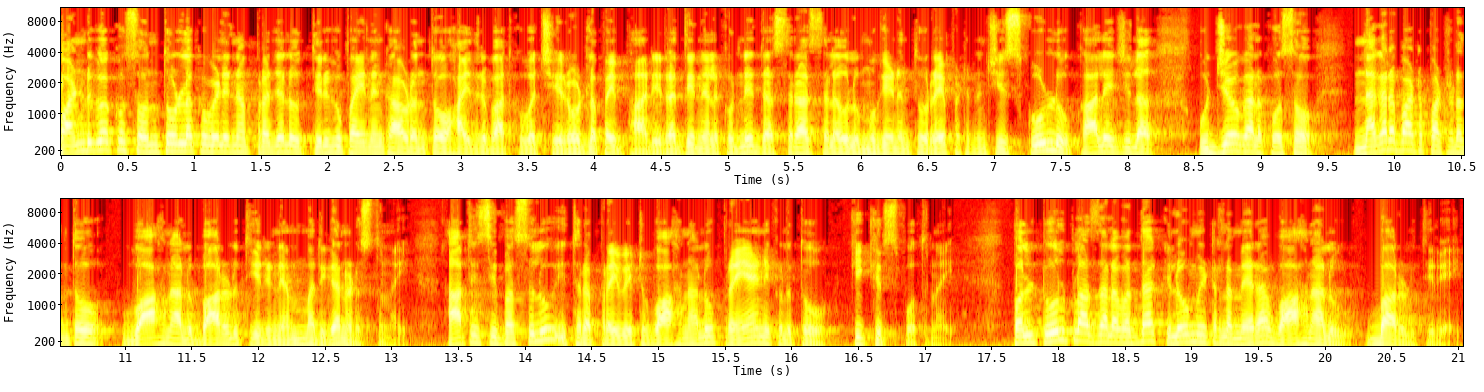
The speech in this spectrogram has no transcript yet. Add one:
పండుగకు సొంతూళ్ళకు వెళ్ళిన ప్రజలు తిరుగు పయనం కావడంతో హైదరాబాద్కు వచ్చే రోడ్లపై భారీ రద్దీ నెలకొంది. దసరా సెలవులు ముగియడంతో రేపటి నుంచి స్కూళ్ళు కాలేజీల ఉద్యోగాల కోసం నగరబాట పట్టడంతో వాహనాలు బారులు తీరి నెమ్మదిగా నడుస్తున్నాయి. ఆర్టీసీ బస్సులు ఇతర ప్రైవేటు వాహనాలు ప్రయాణికులతో కిక్కిరిసిపోతున్నాయి. పలు టోల్ ప్లాజాల వద్ద కిలోమీటర్ల మేర వాహనాలు బారులు తీరాయి.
